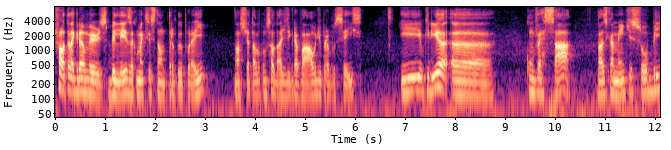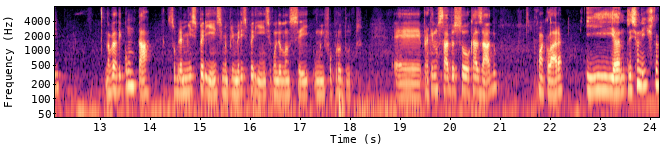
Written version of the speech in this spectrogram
Fala Telegramers, beleza? Como é que vocês estão? Tranquilo por aí? Nossa, já tava com saudade de gravar áudio para vocês. E eu queria uh, conversar basicamente sobre, na verdade, contar sobre a minha experiência, minha primeira experiência quando eu lancei um infoproduto. É, para quem não sabe, eu sou casado com a Clara e é nutricionista.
